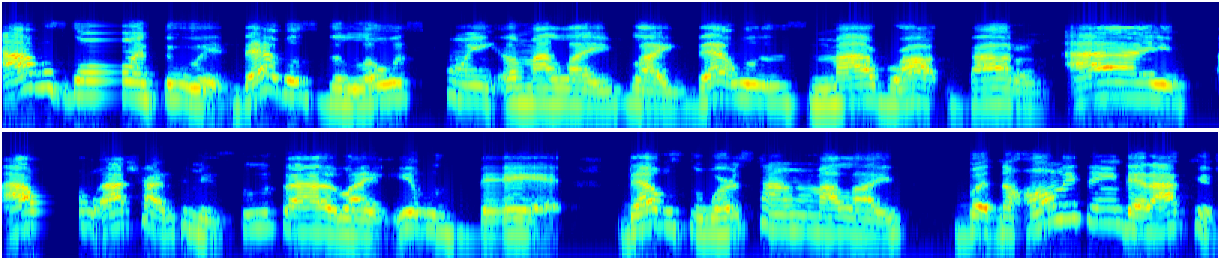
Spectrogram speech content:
I was going through it. That was the lowest point of my life. Like that was my rock bottom. I I I tried to commit suicide. Like it was bad. That was the worst time of my life. But the only thing that I could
